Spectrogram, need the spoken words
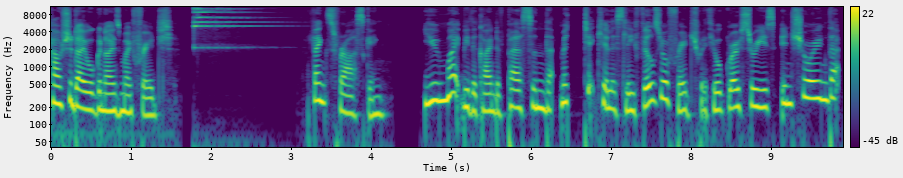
How should I organise my fridge? Thanks for asking. You might be the kind of person that meticulously fills your fridge with your groceries, ensuring that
